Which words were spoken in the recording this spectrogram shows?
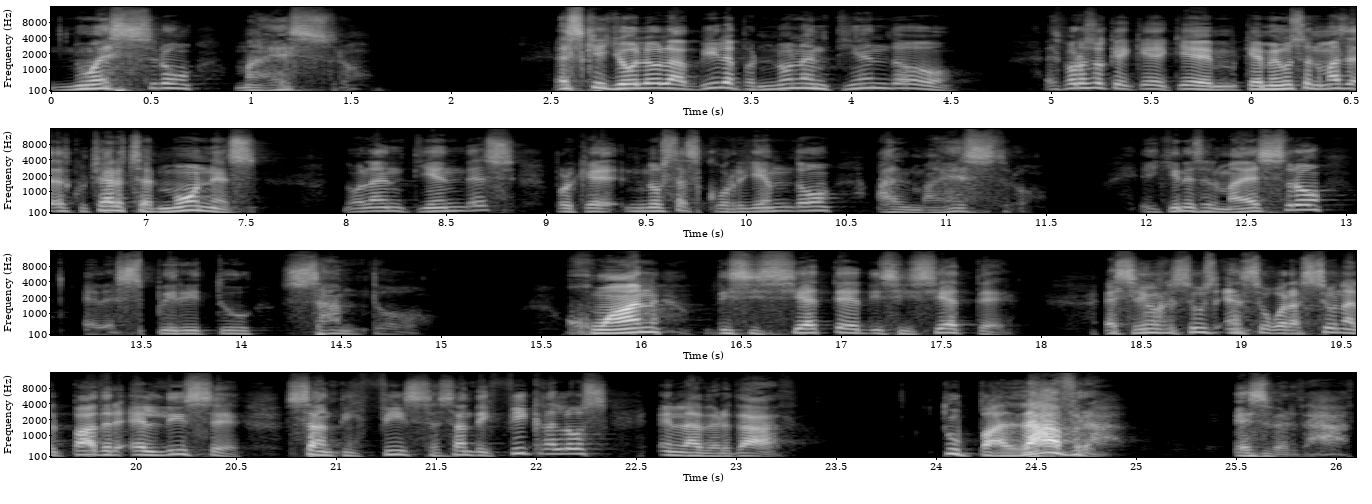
nuestro maestro. Es que yo leo la Biblia, pero no la entiendo. Es por eso que, que, me gusta más escuchar sermones. No la entiendes porque no estás corriendo al maestro. ¿Y quién es el maestro? El Espíritu Santo. Juan 17, 17. El Señor Jesús en su oración al Padre, Él dice, santifícalos en la verdad tu palabra es verdad.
